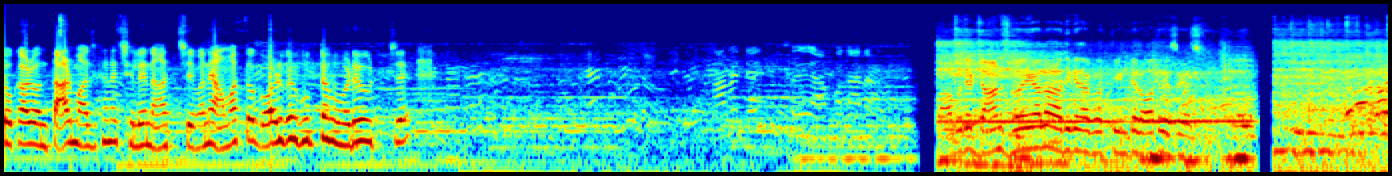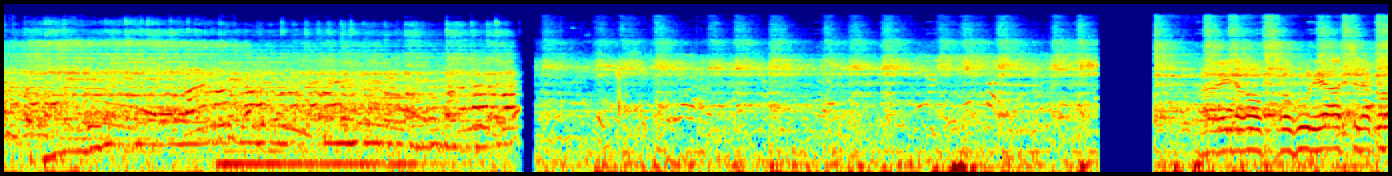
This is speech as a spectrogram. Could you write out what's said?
লোকারণ, তার মাঝখানে ছেলে নাচছে। মানে আমার তো গর্বে বুকটা ভরে উঠছে। ডান্স হয়ে গেল, আর ওদিকে দেখো তিনটে রথ এসে গেছে। রে আসছে দেখো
